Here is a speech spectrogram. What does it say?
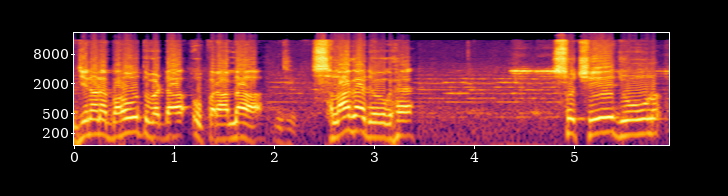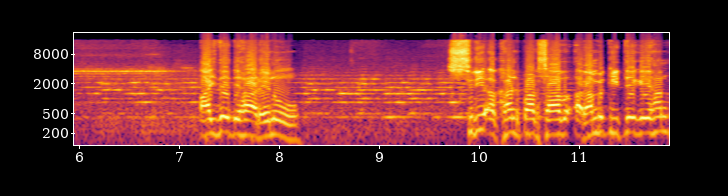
ਜਿਨ੍ਹਾਂ ਨੇ ਬਹੁਤ ਵੱਡਾ ਉਪਰਾਲਾ ਜੀ। ਸ਼ਲਾਘਾਯੋਗ ਹੈ। ਸੋ 6 ਜੂਨ ਅੱਜ ਦੇ ਦਿਹਾੜੇ ਨੂੰ ਸ੍ਰੀ ਅਖੰਡ ਪਾਠ ਸਾਹਿਬ ਆਰੰਭ ਕੀਤੇ ਗਏ ਹਨ।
